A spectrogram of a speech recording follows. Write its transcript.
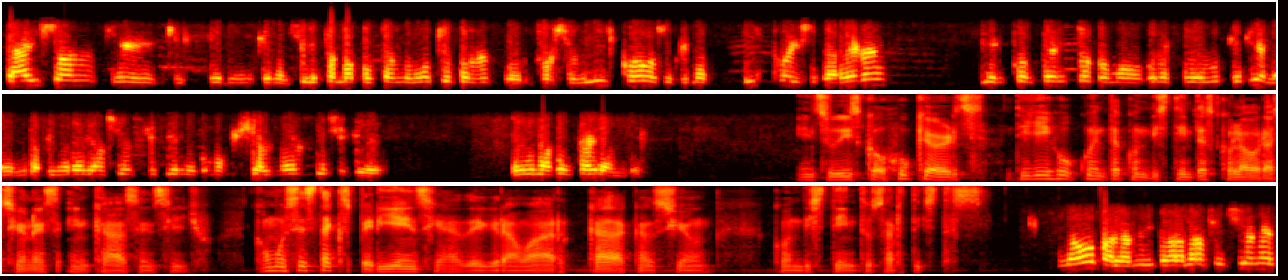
Tyson, que, que, que, en el Chile estamos apostando mucho por, por, por, su disco, su primer disco y su carrera, bien contento como con este debut que tiene, la primera canción que tiene como oficialmente, así que es una apuesta grande. En su disco Who Cares, DJ Who cuenta con distintas colaboraciones en cada sencillo. ¿Cómo es esta experiencia de grabar cada canción con distintos artistas? No, para mí todas las sesiones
